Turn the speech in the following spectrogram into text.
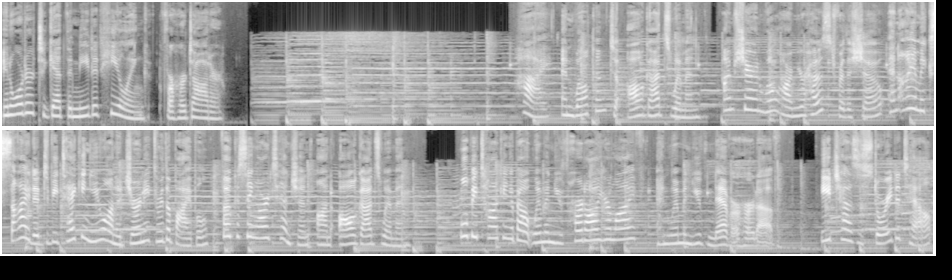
in order to get the needed healing for her daughter. Hi, and welcome to All God's Women. I'm Sharon Wilharm, your host for the show, and I am excited to be taking you on a journey through the Bible, focusing our attention on all God's women. We'll be talking about women you've heard all your life and women you've never heard of. Each has a story to tell,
